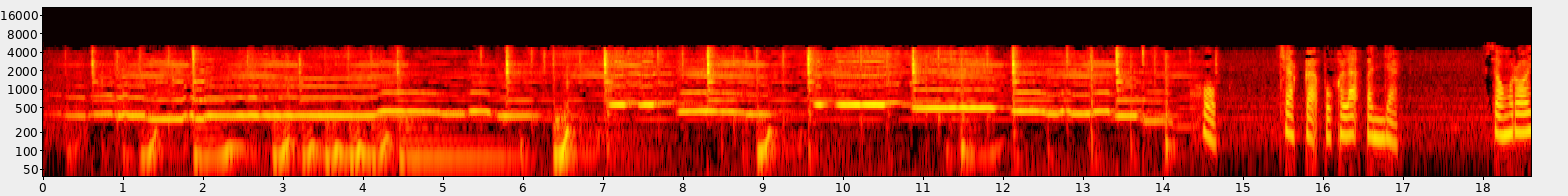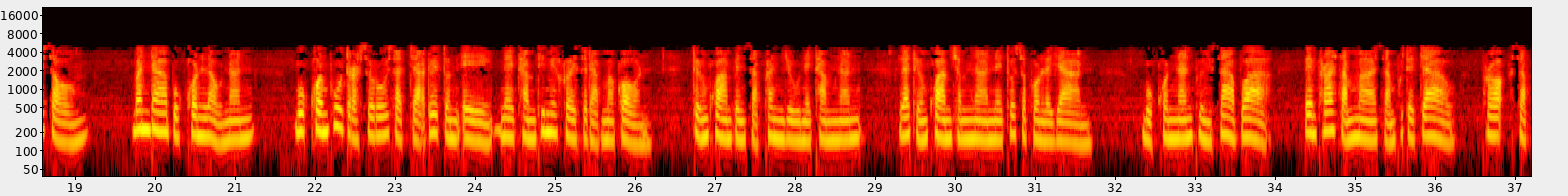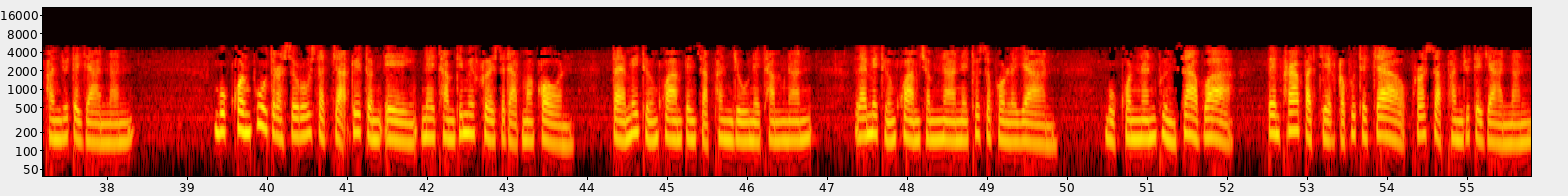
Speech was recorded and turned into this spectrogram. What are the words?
ละปัญญัติสองร้อยสองบรรดาบุคคลเหล่านั้น บุคคลผู้ตรัสรู้สัจจะด้วยตนเองในธรรมที่ไม่เคยสดับมาก่อน ถึงความเป็นสัพพัญญูในธรรมนั้น และถึงความชำนาญในทศพลยาน บุคคลนั้นพึงทราบว่า เป็นพระสัมมาสัมพุทธเจ้า เพราะสัพพัญยุตยานนั้น บุคคลผู้ตรัสรู้สัจจะด้วยตนเองในธรรมที่ไม่เคยสดับมาก่อน แต่ไม่ถึงความเป็นสัพพัญญูในธรรมนั้น และไม่ถึงความชำนาญในทศพลยาน บุคคลนั้นพึงทราบว่า เป็นพระปัจเจกกับพุทธเจ้า เพราะสัพพัญยุตยานนั้น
